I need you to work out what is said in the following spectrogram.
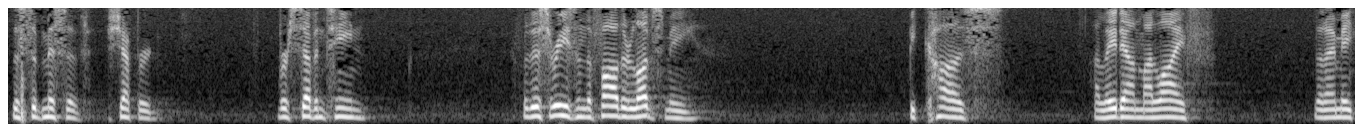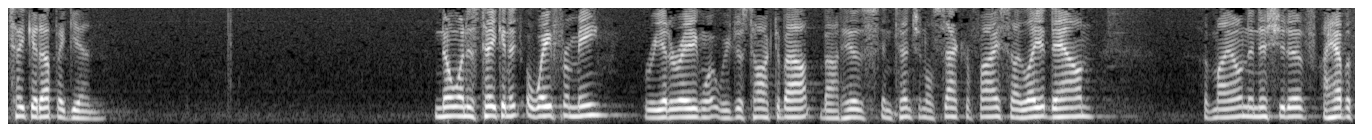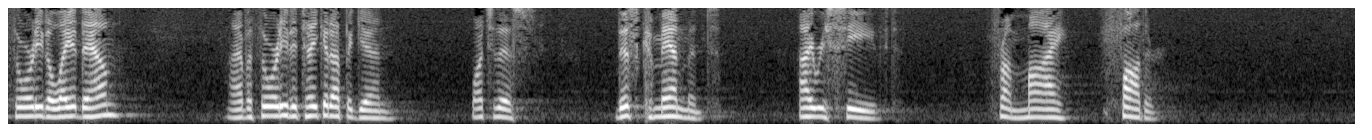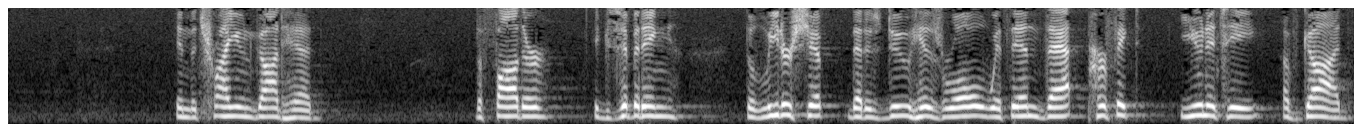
the submissive shepherd. Verse 17. For this reason the Father loves me because I lay down my life that I may take it up again. No one has taken it away from me. Reiterating what we've just talked about, about his intentional sacrifice. I lay it down of my own initiative. I have authority to lay it down. I have authority to take it up again. Watch this. This commandment I received from my Father. In the triune Godhead, the Father exhibiting the leadership that is due his role within that perfect unity of God,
